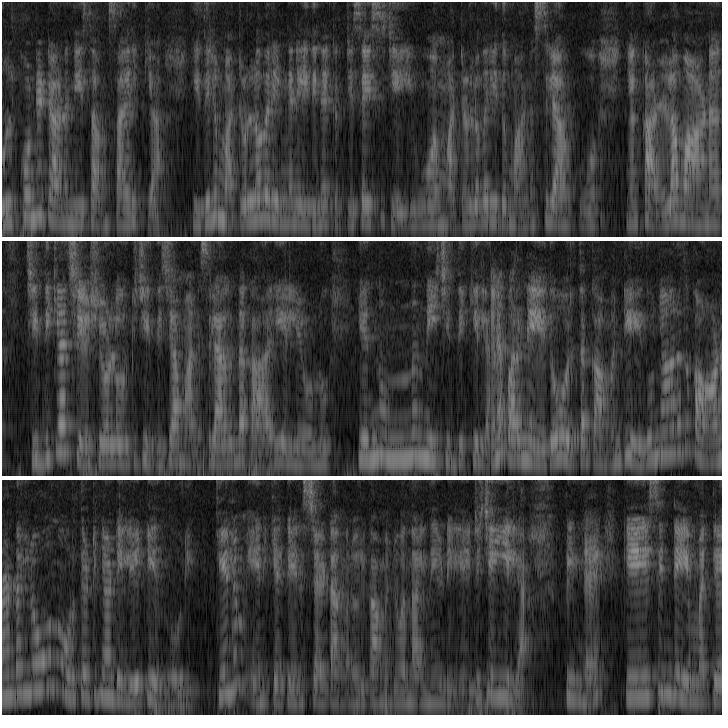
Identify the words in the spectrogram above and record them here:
ഉൾക്കൊണ്ടിട്ടാണ് നീ സംസാരിക്കുക. ഇതിൽ മറ്റുള്ളവർ എങ്ങനെ ഇതിനെ ക്രിറ്റിസൈസ് ചെയ്യുമോ മറ്റുള്ളവർ ഇത് മനസ്സിലാക്കുമോ ഞാൻ കള്ളമാണ് ചിന്തിക്കാൻ ശേഷിയുള്ളവർക്ക് ചിന്തിച്ചാൽ മനസ്സിലാകുന്ന കാര്യമല്ലേ ഉള്ളൂ എന്നൊന്നും നീ ചിന്തിക്കില്ല. അങ്ങനെ പറഞ്ഞ ഏതോ ഒരുത്തൻ കമന്റ് ചെയ്തു. ഞാനത് കാണണ്ടല്ലോ എന്ന് ഓർത്തിട്ട് ഞാൻ ഡിലീറ്റ് ചെയ്യുന്നു. ഒരിക്കലും എനിക്ക് അഗേൻസ്റ്റ് ആയിട്ട് അങ്ങനെ ഒരു കമന്റ് വന്നാൽ നീ ഡിലീറ്റ് ചെയ്യില്ല. പിന്നെ കേസിന്റെയും മറ്റേ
